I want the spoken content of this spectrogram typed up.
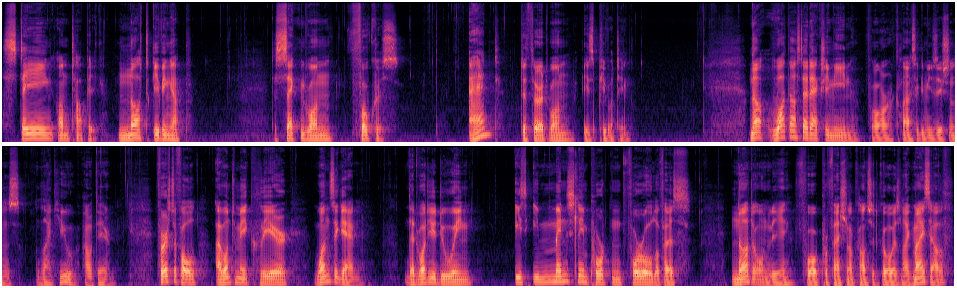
Staying on topic, not giving up. The second one, focus. And the third one is pivoting. Now, what does that actually mean for classical musicians like you out there? First of all, I want to make clear once again that what you're doing is immensely important for all of us, not only for professional concert goers like myself,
